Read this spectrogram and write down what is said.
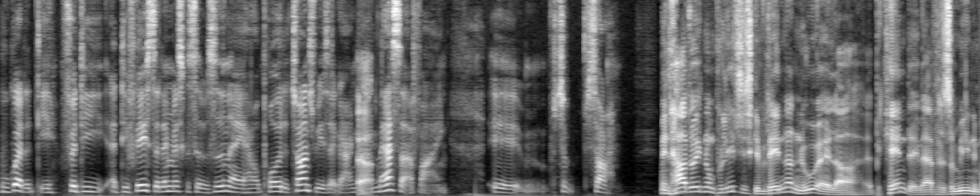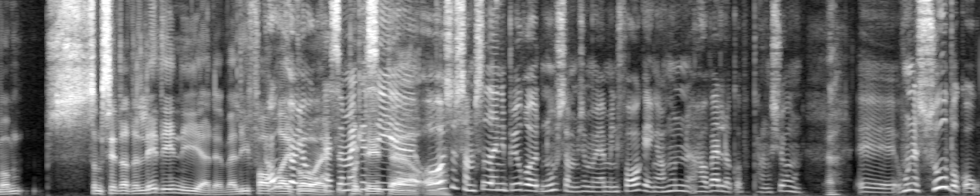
Godt det det, fordi at de fleste af dem, jeg skal sidde ved siden af, har jo prøvet det tonsvis af gange, Ja. masser af erfaring. Øh, så, så Men har du ikke nogen politiske venner nu, eller bekendte i hvert fald som minimum, som sætter dig lidt ind i at være lige jo, forberedt jo, jo. på, at, altså man på kan det sige, der? der, og- Åse, som sidder inde i byrådet nu, som, som er min forgænger, hun har jo valgt at gå på pension. Ja. Øh, hun er super god.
